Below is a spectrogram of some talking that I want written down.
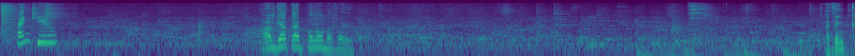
Thank you. I'll get that Paloma for you. I think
